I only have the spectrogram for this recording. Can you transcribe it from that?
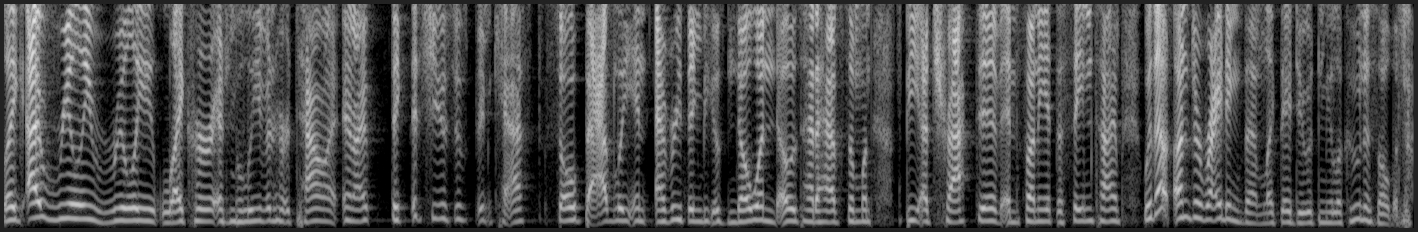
Like I really, really like her and believe in her talent. And I think that she has just been cast so badly in everything because no one knows how to have someone be attractive and funny at the same time without underwriting them like they do with Mila Kunis all the time.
